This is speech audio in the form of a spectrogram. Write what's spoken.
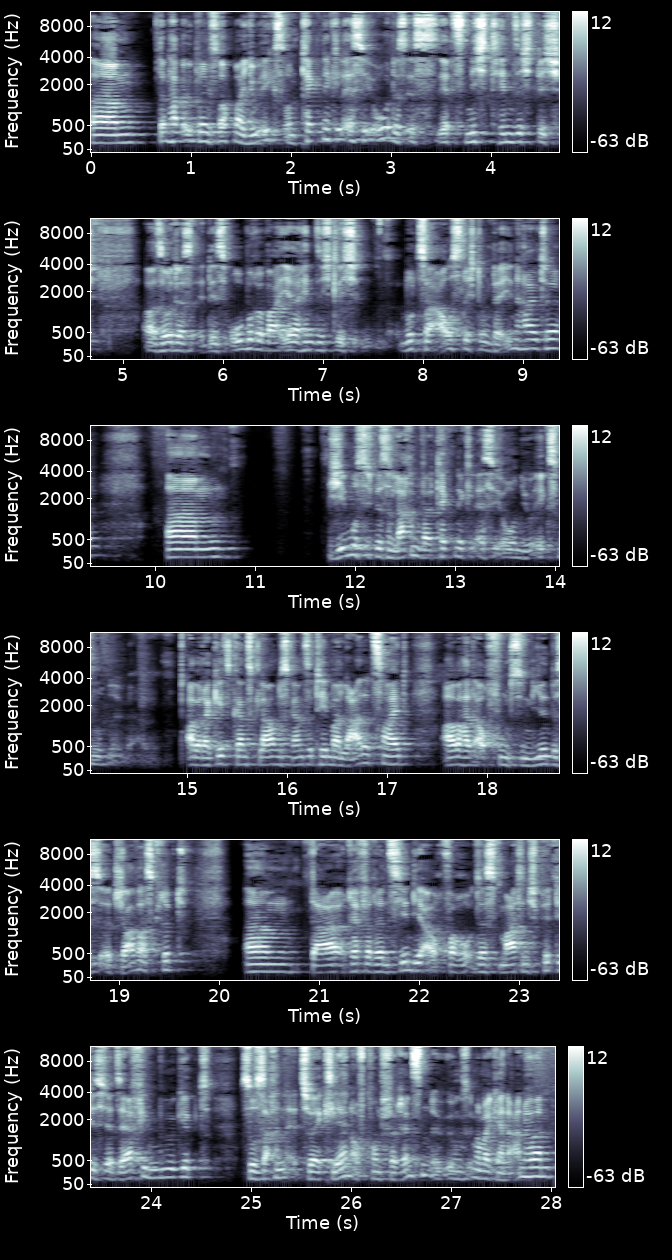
Ähm, dann haben wir übrigens nochmal UX und Technical SEO. Das ist jetzt nicht hinsichtlich, also das, das obere war eher hinsichtlich Nutzerausrichtung der Inhalte. Ähm, hier muss ich ein bisschen lachen, weil Technical SEO und UX, aber da geht es ganz klar um das ganze Thema Ladezeit, aber halt auch funktionierendes äh, JavaScript. Ähm, da referenzieren die auch, dass Martin Spitt sich jetzt sehr viel Mühe gibt, so Sachen zu erklären auf Konferenzen, übrigens immer mal gerne anhören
